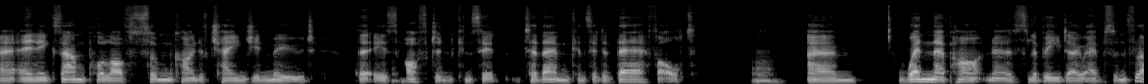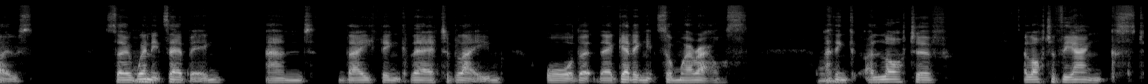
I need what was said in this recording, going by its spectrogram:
uh, an example of some kind of change in mood that is mm. often considered to them considered their fault mm. um, when their partner's libido ebbs and flows. So mm. when it's ebbing and they think they're to blame or that they're getting it somewhere else, I mm. think a lot of a lot of the angst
